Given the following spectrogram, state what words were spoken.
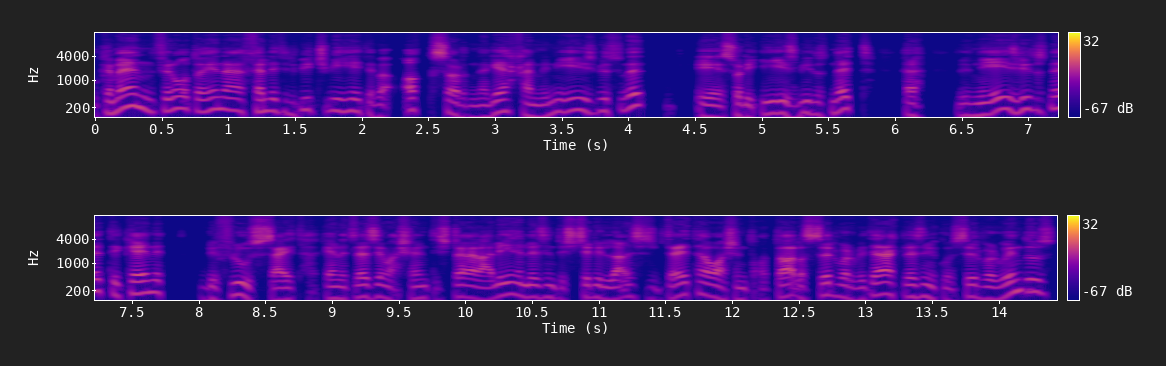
وكمان في نقطة هنا خلت ال PHP هي تبقى أكثر نجاحا من إي إس بي دوت نت إيه سوري إي إس بي دوت نت. لأن إي إس بي دوت نت كانت بفلوس ساعتها. كانت لازم عشان تشتغل عليها لازم تشتري ال license بتاعتها وعشان تحطها على ال server بتاعك لازم يكون server Windows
